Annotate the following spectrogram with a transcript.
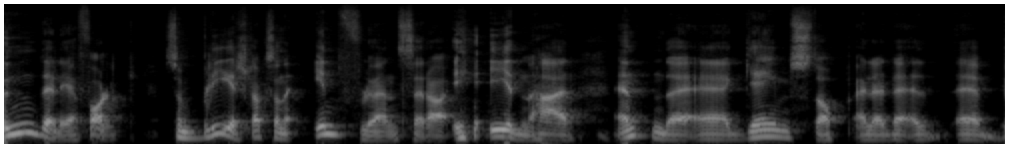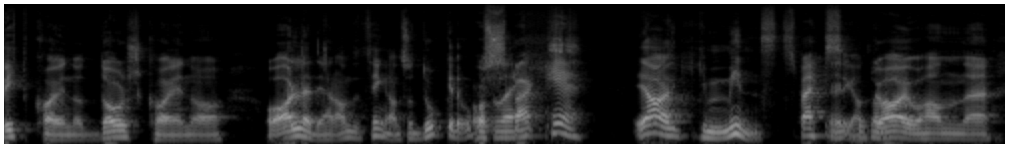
underlige folk som blir slags sånne influensere i, i den her, enten det er GameStop eller det er bitcoin og Dogecoin og, og alle de her andre tingene, så dukker det opp Og Specs. Ja, ikke minst Specs. Du har jo han uh,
